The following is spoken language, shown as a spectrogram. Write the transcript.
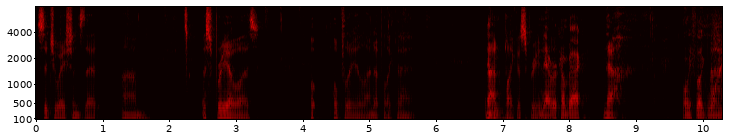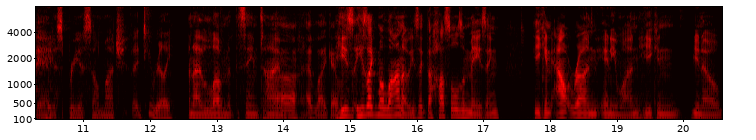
situations that um, Esprio was. Hope, hopefully he'll end up like that. Not And like Esprio. never come back. No. Only for like one I game. hate Asprilla so much, Do you really? and I love him at the same time. Oh, I like him. He's he's like Melano. He's like the hustle's amazing. He can outrun anyone. He can, you know,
